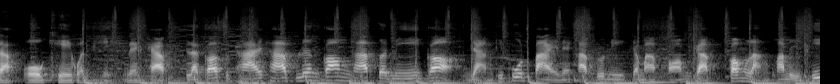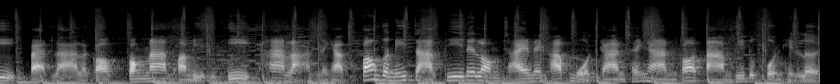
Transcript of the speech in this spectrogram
จะโอเคกว่านี้นะครับแล้วก็สุดท้ายครับเรื่องกล้องครับตัวนี้ก็อย่างที่พูดไปนะครับรุ่นนี้จะมาพร้อมกับกล้องหลังความละเอียดที่ 8 ล้าน แล้วก็กล้องหน้าความละเอียดที่ 5 ล้านนะครับกล้องตัวนี้จากที่ได้ลองใช้นะครับโหมดการใช้งานก็ตามที่ทุกคนเห็นเลย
